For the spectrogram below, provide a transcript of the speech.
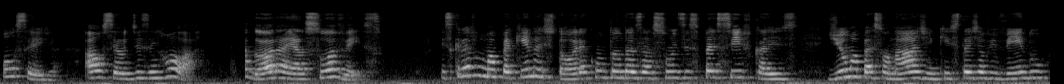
ou seja, ao seu desenrolar. Agora é a sua vez. Escreva uma pequena história contando as ações específicas de uma personagem que esteja vivendo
